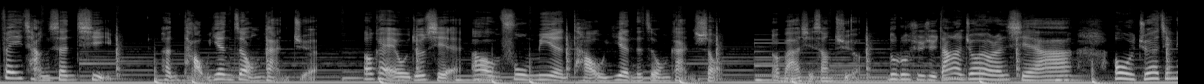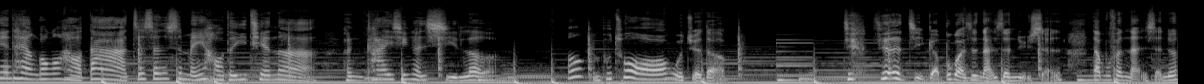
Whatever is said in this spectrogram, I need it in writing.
非常生气，很讨厌这种感觉。OK，我就写哦，负面、讨厌的这种感受，我把它写上去了。陆陆续续，当然就会有人写啊。哦，我觉得今天太阳公公好大，这真是美好的一天呐、啊，很开心，很喜乐。哦，很不错哦，我觉得。接 接着几个，不管是男生女生，大部分男生就，哦，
